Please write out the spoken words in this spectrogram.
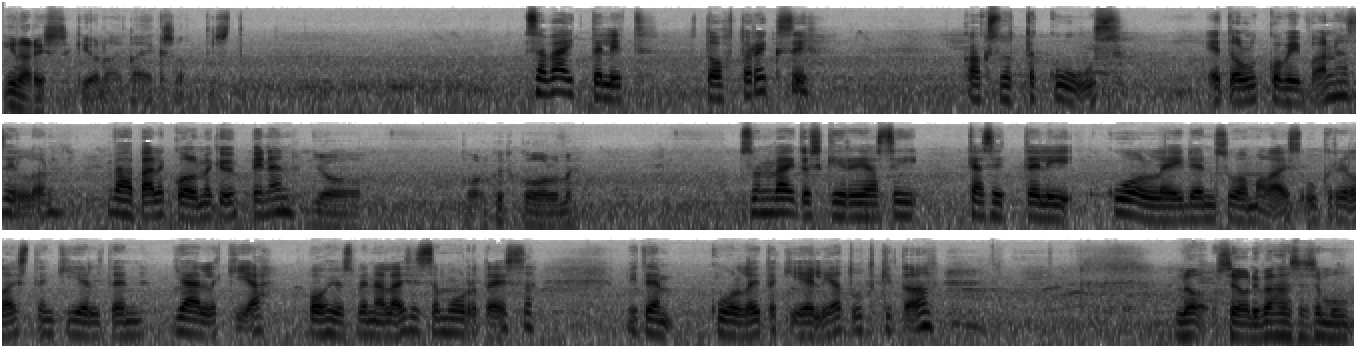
Inarissakin on aika eksoottista. Sä väittelit tohtoriksi 2006. Et ollut kovin vanha silloin. Vähän päälle 30. Joo, 33. Sun väitöskirjasi käsitteli kuolleiden suomalaisukrilaisten kielten jälkiä pohjoisvenäläisissä murteissa. Miten kuolleita kieliä tutkitaan? No se oli vähän se, se mun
